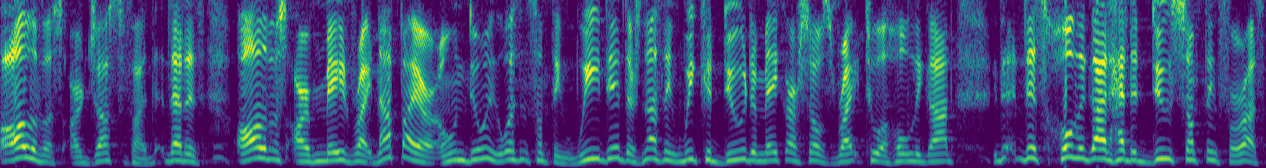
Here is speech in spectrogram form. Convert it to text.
all of us are justified. That is, all of us are made right, not by our own doing. It wasn't something we did. There's nothing we could do to make ourselves right to a holy God. This holy God had to do something for us.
